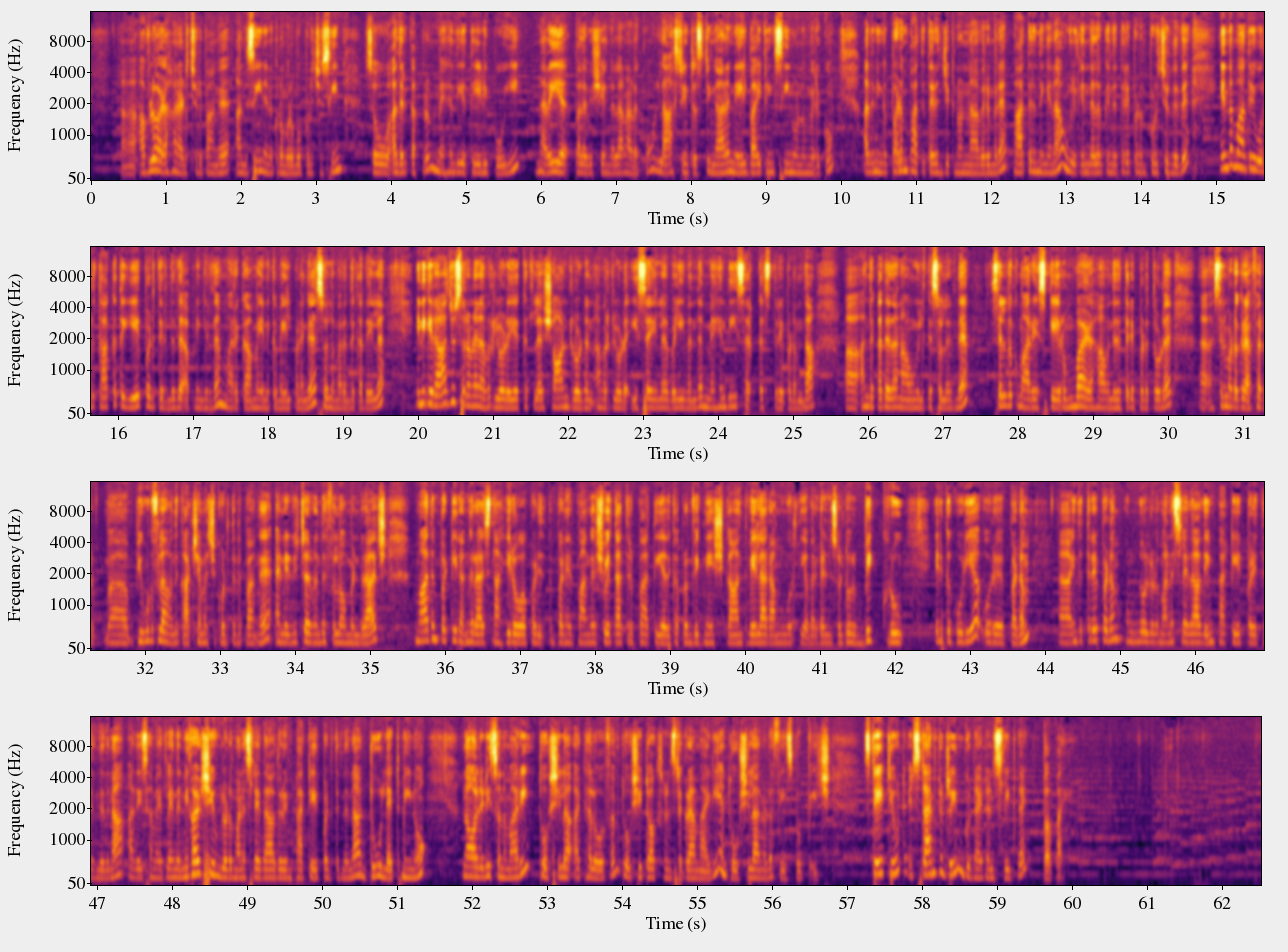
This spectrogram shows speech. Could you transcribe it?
அவ்வளோ அழகாக நடிச்சிருப்பாங்க. அந்த சீன் எனக்கு ரொம்ப ரொம்ப பிடிச்ச சீன் ஸோ அதற்கப்புறம் மெஹந்தியை தேடி போய் நிறைய பல விஷயங்கள்லாம் நடக்கும். லாஸ்ட் இன்ட்ரெஸ்டிங்கான நெயில் பைட்டிங் சீன் ஒன்றும் இருக்கும். அது நீங்கள் படம் பார்த்து தெரிஞ்சுக்கணும்னு நான் விரும்புகிறேன் பார்த்துருந்தீங்கன்னா உங்களுக்கு எந்த அளவுக்கு இந்த திரைப்படம் பிடிச்சிருந்தது எந்த மாதிரி ஒரு தாக்கத்தை ஏற்படுத்தியிருந்தது அப்படிங்கிறத மறக்காமல் எனக்கு மெயில் பண்ணுங்கள் சொல்ல மறந்த கதையில். இன்றைக்கி ராஜு சரவணன் அவர்களோட இயக்கத்தில் ஷான் ரோடன் அவர்களோட இசையில் வெளிவந்த மெஹந்தி சர்க்கஸ் திரைப்படம் தான் அந்த கதை தான் நான் உங்களுக்கு சொல்லியிருந்தேன். செல்வகுமார் எஸ்கே ரொம்ப அழகாக வந்து இந்த திரைப்படத்தோட சினிமாட்டோகிராஃபர் பியூட்டிஃபுல்லாக வந்து காட்சி அமைச்சு கொடுத்துருப்பாங்க. அண்ட் எடிட்டர் வந்து ஃபிலோமின் ராஜ் மாதம்பட்டி ரங்கராஜ் தான் ஹீரோவாக படி பண்ணியிருப்பாங்க ஸ்வேதா திரிபாதி அதுக்கப்புறம் விக்னேஷ் காந்த் வேலா ராமமூர்த்தி அவர்கள்னு சொல்லிட்டு ஒரு பிக் க்ரூ இருக்கக்கூடிய ஒரு படம். இந்த திரைப்படம் உங்களோட மனசில் ஏதாவது இம்பாக்ட் ஏற்படுத்தியிருந்ததுன்னா அதே சமயத்தில் இந்த நிகழ்ச்சி உங்களோட மனசில் ஏதாவது ஒரு இம்பாக்ட் ஏற்படுத்தியிருந்ததுன்னா டூ லெட் மீ நோ நான் ஆல்ரெடி சொன்ன மாதிரி Toshila at hello FM Toshi talks Instagram ID and டோஷிலானோட Facebook page Stay tuned. It's time to dream. Good night and sleep tight. Bye bye.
